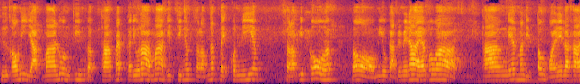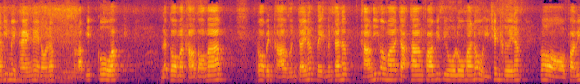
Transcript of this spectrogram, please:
คือเขานี่อยากมาร่วมทีมกับทางเป๊ปกาดิโอล่ามากจริงๆครับสำหรับนักเตะคนนี้ครับสำหรับอิตโก้ครับก็มีโอกาสเป็นไม่ได้ครับเพราะว่าทางเรียนมาดิดต้องปล่อยในราคาที่ไม่แพงแน่นอนครับสำหรับอิตโก้ครับแล้วก็มาข่าวต่อมาครับก็เป็นข่าวสนใจนักเตะเหมือนกันครับข่าวนี้ก็มาจากทางฟาบิซิโอโรมาโนอีกเช่นเคยนะครับ ก็ฟาบิ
